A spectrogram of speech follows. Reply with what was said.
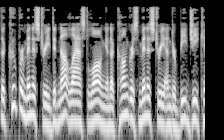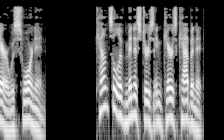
The Cooper ministry did not last long and a Congress ministry under B. G. Kher was sworn in. Council of Ministers in Kher's cabinet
